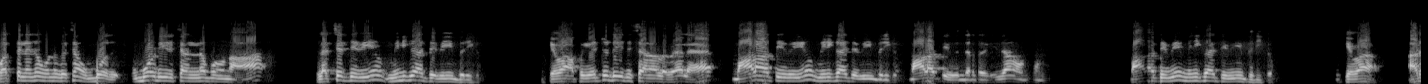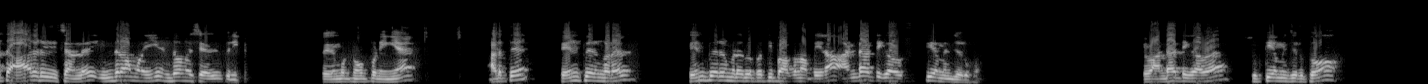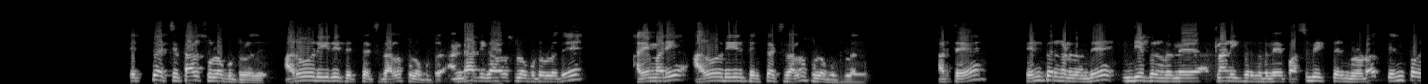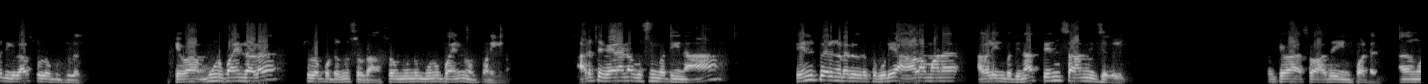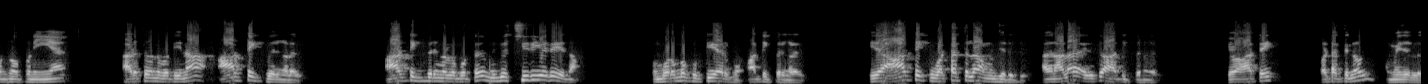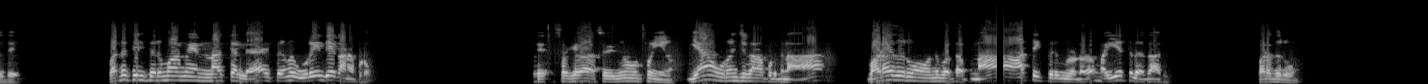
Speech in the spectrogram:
பத்துலேருந்து ஒன்று ஒண்ணு வச்சா ஒம்பது ஒம்பது டிகிரி சேனல் என்ன பண்ணுன்னா லட்சத்தீவையும் மினிகா தேவியும் பிரிக்கும் ஓகேவா அப்போ எட்டு டிகிரி சேனலில் வேலை மாலா தேவியும் மினிகா தேவியும் பிரிக்கும். மாலாத்தீவு இந்த இடத்துல இதான் நோட் பண்ணணும் மாலாத்தீவையும் மினிகா தீவையும் பிரிக்கும் ஓகேவா அடுத்து ஆறு டிகிரி சேனல் இந்திராமுனையும் இந்தோனேஷியாவையும் பிரிக்கும். So இதை மட்டும் நோட் பண்ணீங்க. அடுத்து தென் பெருங்கடல். தென் பெருங்கடலை பற்றி பார்க்கணும் அப்படின்னா அண்டார்டிகாவை சுற்றி அமைஞ்சிருக்கும். ஓகேவா அண்டார்டிகாவை சுற்றி அமைஞ்சிருக்கும். தெற்கு அச்சத்தால் சூழப்பட்டுள்ளது. அறுபது டிகிரி தெற்கு அச்சத்தாலும் சூழப்பட்டுள்ளது. அண்டார்டிகாவில் சூழப்பட்டுள்ளது. அதே மாதிரி அறுபது டிகிரி தெற்கு அச்சத்தாலும் சூழப்பட்டுள்ளது. அடுத்து தென் பெருங்கடல் வந்து இந்திய பெருங்கடல் அட்லாண்டிக் பெருங்கடல் பசிபிக் பெருங்கடலோட தென் பகுதிகளால் சூழப்பட்டுள்ளது. ஓகேவா? மூணு பாயிண்டால சூழப்பட்டிருக்குன்னு சொல்றாங்க ஸோ மூணு மூணு பாயிண்ட் நோட் பண்ணிக்கணும். அடுத்து வேற என்ன கொஸ்டின் பார்த்தீங்கன்னா தென் பெருங்கடலில் இருக்கக்கூடிய ஆழமான அகலின்னு பார்த்தீங்கன்னா தென் சாண்ட்விச் அகலி ஓகேவா? ஸோ அது இம்பார்ட்டன்ட் அதை மட்டும் நோட் பண்ணிங்க. அடுத்து வந்து பார்த்தீங்கன்னா ஆர்டிக் பெருங்கடல். ஆர்டிக் பெருங்கடலை பொறுத்தவரை மிக சிறியதே தான் ரொம்ப ரொம்ப குட்டியா இருக்கும் ஆர்டிக் பெருங்கடல். இது ஆர்டிக் வட்டத்துல அமைஞ்சிருக்கு. அதனால இதுக்கு ஆர்டிக் பெருங்கடல். ஓகேவா ஆர்டிக் வட்டத்தினுள் அமைந்துள்ளது. வட்டத்தின் பெரும்பான்மையான நாட்கள்ல இப்போ உறைந்தே காணப்படும். ஓகேவா ஸோ இது நோட் பண்ணிக்கணும். ஏன் உறைஞ்சு காணப்படுதுன்னா வடதுருவம் வந்து பார்த்தோம்னா ஆர்டிக் பெருங்கலோட மையத்துல தான் இருக்கு. வடதுருவம்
